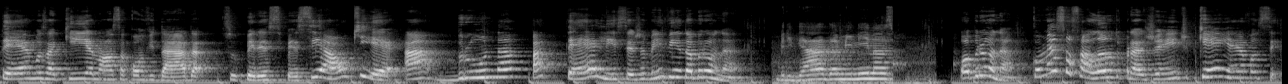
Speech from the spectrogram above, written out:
temos aqui a nossa convidada super especial, que é a Bruna Patelli. Seja bem-vinda, Bruna. Obrigada, meninas. Ô, Bruna, começa falando pra gente quem é você.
